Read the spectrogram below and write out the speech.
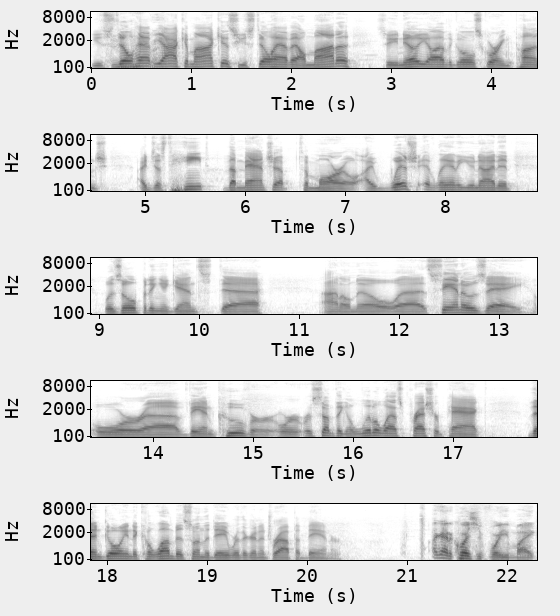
You still have Giakoumakis, you still have Almada, so you know you'll have the goal scoring punch. I just hate the matchup tomorrow. I wish Atlanta United was opening against, uh, I don't know, uh, San Jose or uh, Vancouver or, or something a little less pressure packed than going to Columbus on the day where they're going to drop a banner. I got a question for you, Mike,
